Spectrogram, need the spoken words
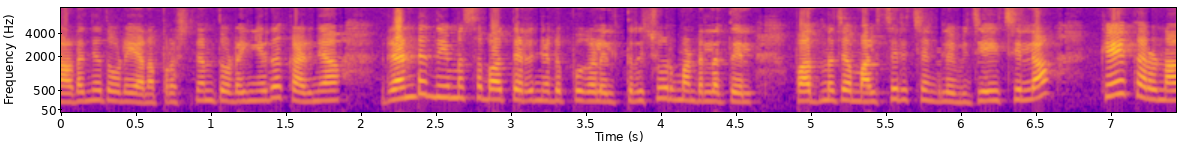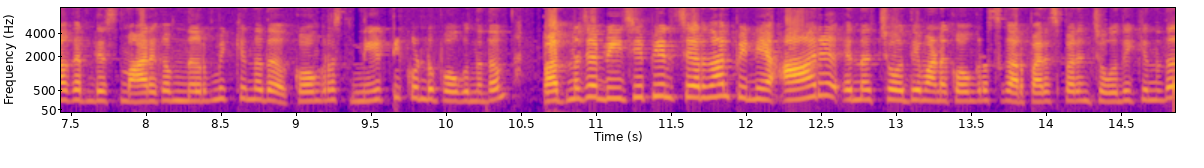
തടഞ്ഞതോടെയാണ് പ്രശ്നം തുടങ്ങിയത്. കഴിഞ്ഞ രണ്ട് നിയമസഭാ തെരഞ്ഞെടുപ്പുകളിൽ തൃശൂർ മണ്ഡലത്തിൽ പത്മജ മത്സരിച്ചെങ്കിലും വിജയിച്ചില്ല. കെ കരുണാകരന്റെ സ്മാരകം നിർമ്മിക്കുന്നത് കോൺഗ്രസ് നീട്ടിക്കൊണ്ടുപോകുന്നതും പത്മജ ബി ജെ പിയിൽ ചേർന്നാൽ പിന്നെ ആര് എന്ന ചോദ്യമാണ് കോൺഗ്രസുകാർ പരസ്പരം ചോദിക്കുന്നത്.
